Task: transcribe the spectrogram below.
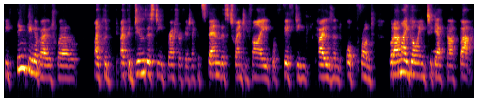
be thinking about, well, I could I could do this deep retrofit. I could spend this 25 or 50,000 upfront, but am I going to get that back?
